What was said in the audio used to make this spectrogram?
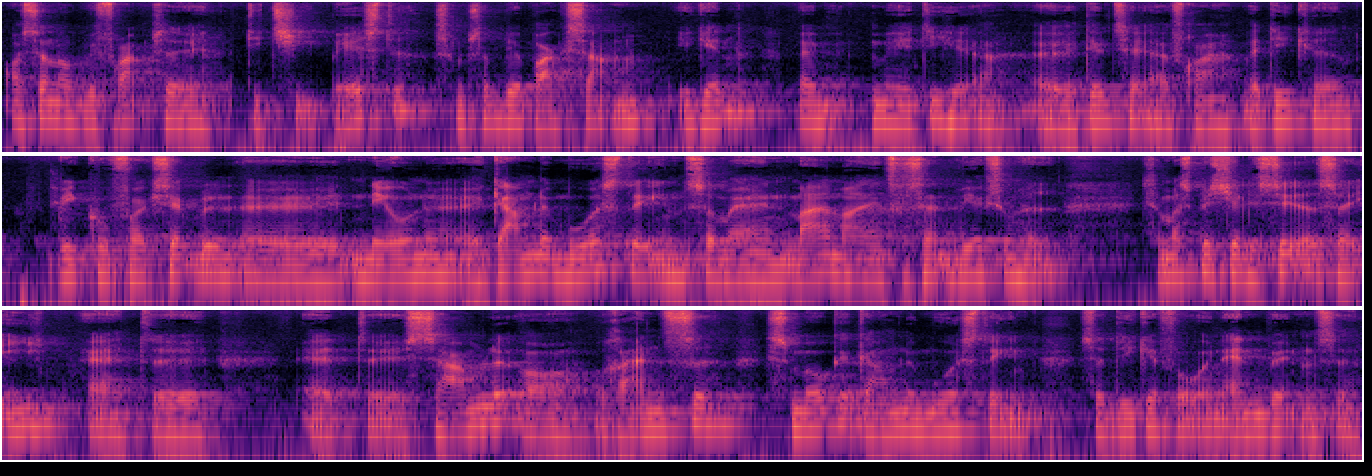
og så når vi frem til de 10 bedste, som så bliver bragt sammen igen med, med de her øh, deltagere fra værdikæden. Vi kunne for eksempel øh, nævne øh, Gamle Mursten, som er en meget, meget interessant virksomhed, som har specialiseret sig i at, øh, at øh, samle og rense smukke gamle mursten, så de kan få en anvendelse.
